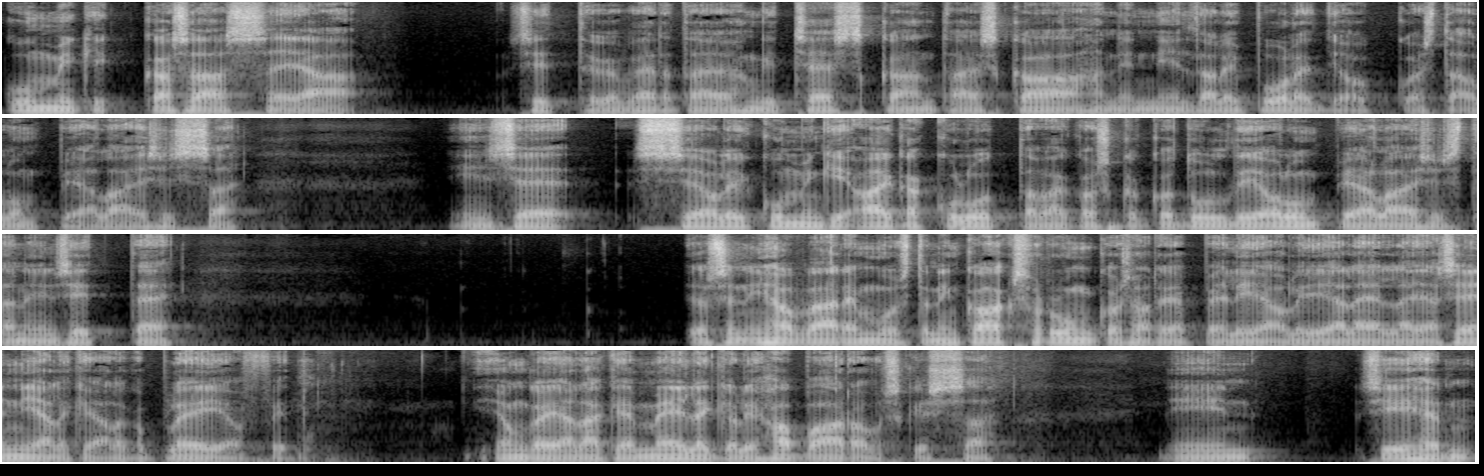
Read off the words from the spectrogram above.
kumminkin kasassa ja sitten kun vertaa johonkin Tseskaan tai Skaahan, niin niiltä oli puolet joukkueesta olympialaisissa, niin se, se oli kumminkin aika kuluttava, koska kun tultiin olympialaisista, niin sitten, jos en ihan väärin muista, niin kaksi runkosarjapeliä oli jäljellä ja sen jälkeen alkoi playoffit, jonka jälkeen meilläkin oli Habarovskissa, niin siihen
